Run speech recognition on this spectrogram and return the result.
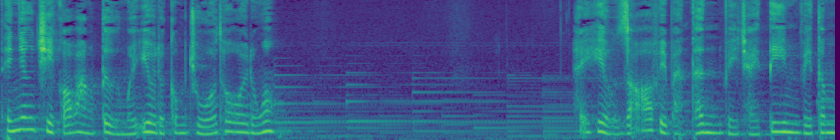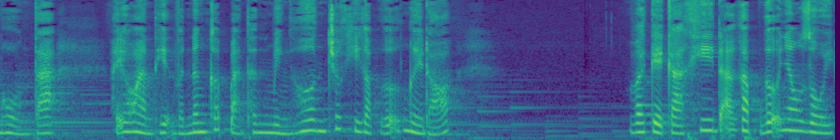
thế nhưng chỉ có hoàng tử mới yêu được công chúa thôi đúng không? Hãy hiểu rõ về bản thân về trái tim về tâm hồn ta. Hãy hoàn thiện và nâng cấp bản thân mình hơn trước khi gặp gỡ người đó. Và kể cả khi đã gặp gỡ nhau rồi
